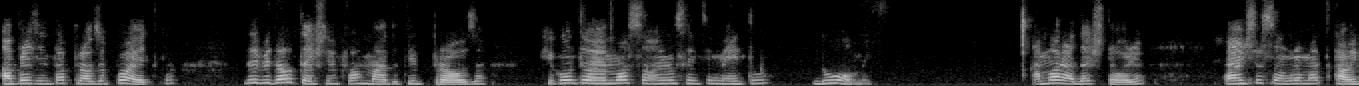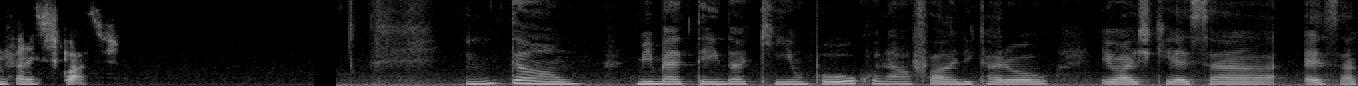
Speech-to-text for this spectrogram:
apresenta a prosa poética devido ao texto em formato de prosa que contém a emoção e um sentimento do homem. A moral da história é a instrução gramatical em diferentes classes. Então, me metendo aqui um pouco na fala de Carol, eu acho que essa, essa,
